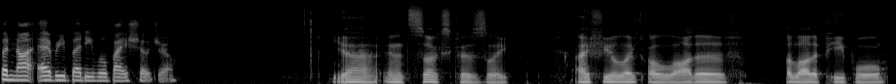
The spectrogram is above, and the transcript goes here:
but not everybody will buy shojo. Yeah, and it sucks cuz like I feel like a lot of a lot of people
